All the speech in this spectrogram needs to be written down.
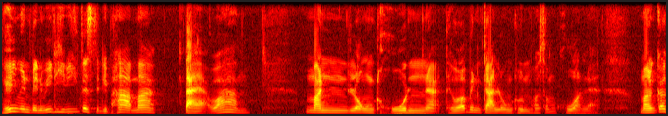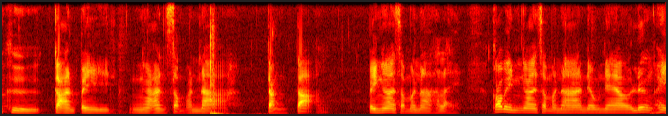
เฮ้ยมันเป็นวิธีที่ประสิทธิภาพมาก แต่ว่ามันลงทุนนะถือว่าเป็นการลงทุนพอสมควรแหละ มันก็คือการไปงานสัมมนาต่างๆ ไปงานสัมมนาอะไร ก็เป็นงานสัมมนาแนวๆ เรื่องให้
